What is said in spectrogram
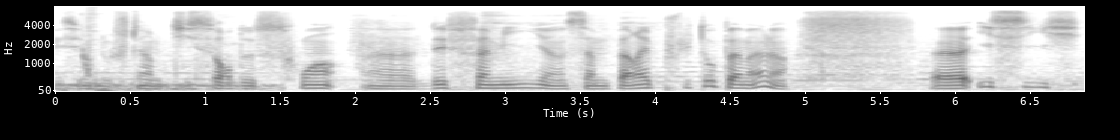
Essayer de nous jeter un petit sort de soin euh, des familles, ça me paraît plutôt pas mal. Euh, ici,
